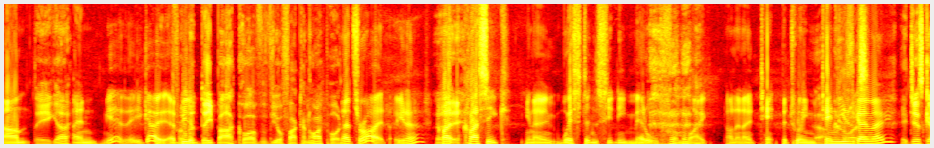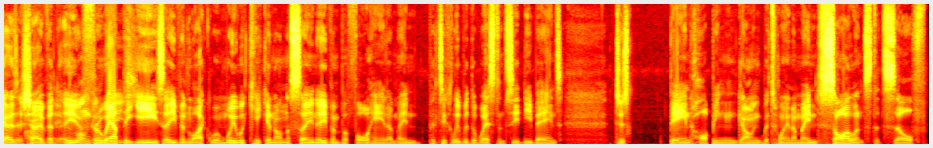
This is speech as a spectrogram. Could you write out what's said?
Um, There you go. and yeah, there you go. A From bit the of deep archive of your fucking iPod. that's right. You know, Cla- Hey. classic you know Western Sydney metal from like I don't know ten, between Oh, ten years Christ. ago maybe. It just goes to show Oh, that yeah, e- longer, throughout the years, even like when we were kicking on the scene, even beforehand, I mean, particularly with the Western Sydney bands, just band hopping and going between. I mean, Silenced itself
